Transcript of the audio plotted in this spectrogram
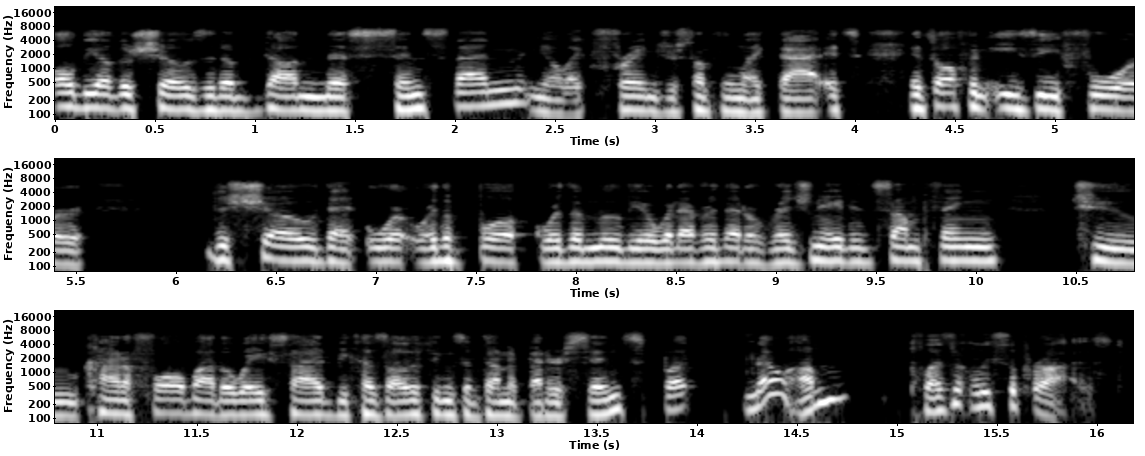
all the other shows that have done this since then. You know, like Fringe or something like that. It's it's often easy for the show that or, or the book or the movie or whatever that originated something to kind of fall by the wayside because other things have done it better since. But no, I'm pleasantly surprised.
